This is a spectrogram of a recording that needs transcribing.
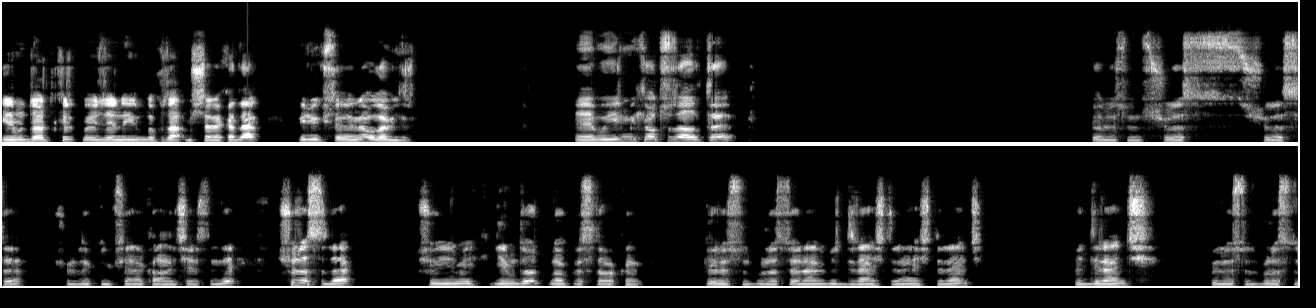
24.40 ve üzerinde 29.60'lara kadar bir yükselene olabilir. E, bu 22.36 görüyorsunuz şurası şurası şuradaki yükselen kanal içerisinde. Şurası da şu 20 24 noktası da bakın. Görüyorsunuz burası önemli bir direnç direnç direnç ve direnç. Görüyorsunuz burası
